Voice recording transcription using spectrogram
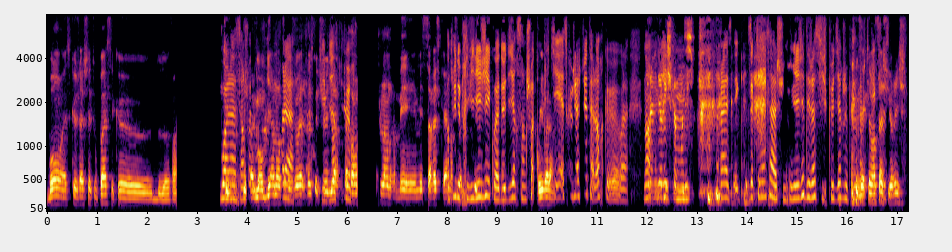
bon, est-ce que j'achète ou pas, c'est que. de- Voilà, c'est un choix. de- bien dans Voilà. Je vois, ce que tu Et veux dire. Pas envie de te plaindre, mais, mais ça reste quand même un truc de privilégié, quoi, de dire c'est un choix Oui, compliqué. voilà. Est-ce que j'achète alors que, voilà. Non, problème de oui, riche, comme on dit. Voilà, c'est exactement ça. Je suis une privilégiée déjà si je peux dire que je peux Exactement ça, chose. je suis riche.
